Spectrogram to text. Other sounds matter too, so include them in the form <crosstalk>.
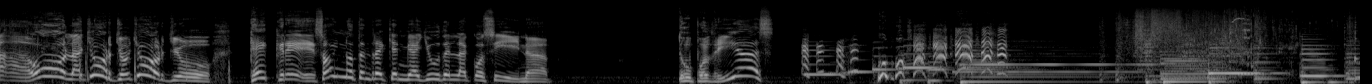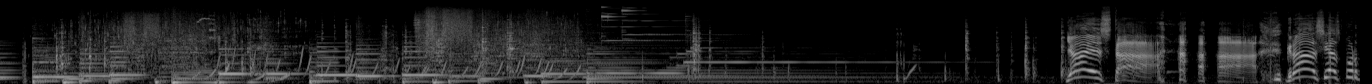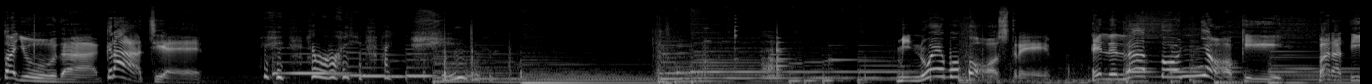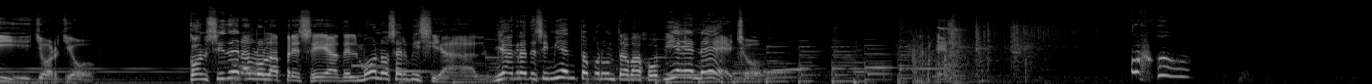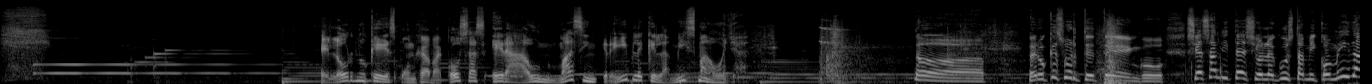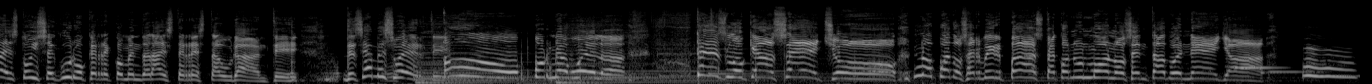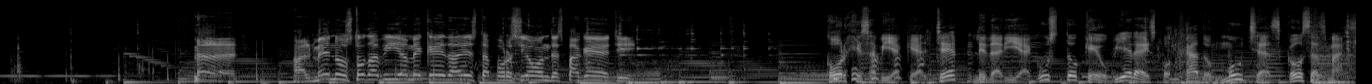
Ah, hola, Giorgio, Giorgio. ¿Qué crees? Hoy no tendré quien me ayude en la cocina. ¿Tú podrías? ¡Ya está! <laughs> Gracias por tu ayuda. Gracias. <laughs> Mi nuevo postre. El helado gnocchi. Para ti, Giorgio. Considéralo la presea del mono servicial. Mi agradecimiento por un trabajo bien hecho. El horno que esponjaba cosas era aún más increíble que la misma olla. Ah, pero qué suerte tengo. Si a Salitesio le gusta mi comida, estoy seguro que recomendará este restaurante. Deseame suerte. ¡Oh, por mi abuela! ¿Qué es lo que has hecho? No puedo servir pasta con un mono sentado en ella. Al menos todavía me queda esta porción de espagueti. Jorge sabía que al chef le daría gusto que hubiera esponjado muchas cosas más.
